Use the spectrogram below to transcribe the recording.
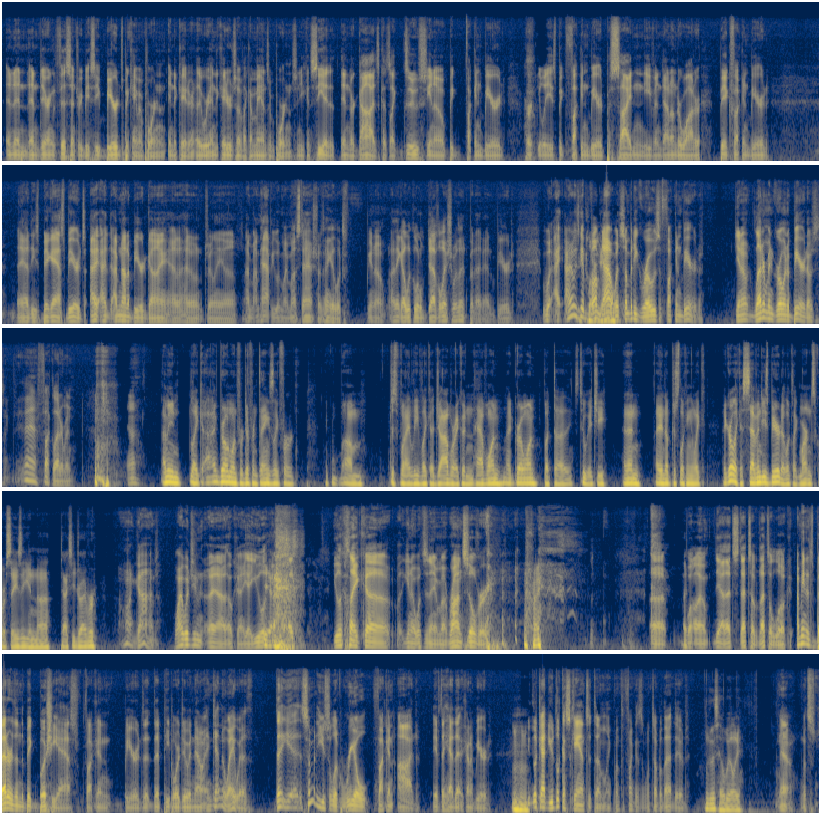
And then, and during the fifth century BC, beards became important indicator. They were indicators of like a man's importance, and you can see it in their gods because like Zeus, you know, big fucking beard. Hercules, big fucking beard. Poseidon, even down underwater, big fucking beard. They had these big ass beards. I, I I'm not a beard guy. I, I don't really. Uh, I'm I'm happy with my mustache. I think it looks, you know, I think I look a little devilish with it, but I had a beard. I, I always get Clark bummed out when somebody grows a fucking beard. You know, Letterman growing a beard. I was just like, eh, fuck Letterman. yeah, I mean, like I've grown one for different things. Like for, like, um, just when I leave like a job where I couldn't have one, I'd grow one, but uh, it's too itchy. And then I end up just looking like I grow like a '70s beard. I look like Martin Scorsese in uh, Taxi Driver. Oh my god! Why would you? Uh, okay, yeah, you look, Yeah. you look like you look like uh, you know what's his name, uh, Ron Silver. right? Uh, well, uh, yeah, that's that's a that's a look. I mean, it's better than the big bushy ass fucking beard that, that people are doing now and getting away with. They, yeah, somebody used to look real fucking odd if they had that kind of beard. Mm-hmm. You'd look at you'd look askance at them like, what the fuck is what's up with that dude? Look at this hillbilly. Yeah, what's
